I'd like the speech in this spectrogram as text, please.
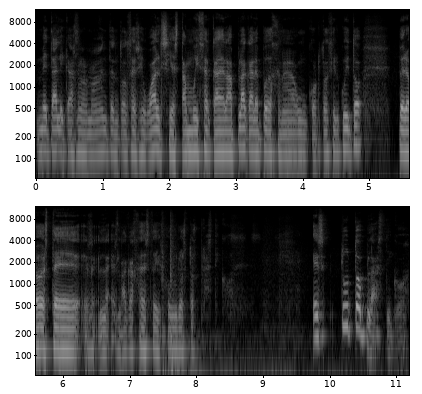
metálicas normalmente, entonces igual si está muy cerca de la placa le puede generar algún cortocircuito, pero este es la, es la caja de este disco duro, esto es plástico. Es tuto plástico.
